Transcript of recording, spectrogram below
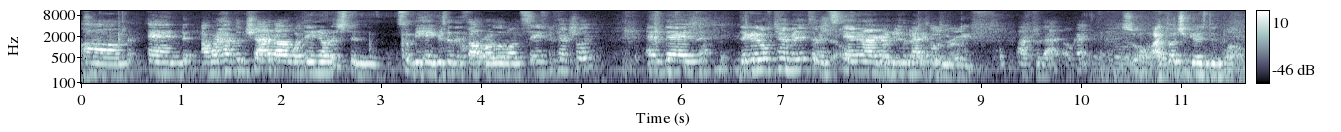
Um, and I want to have them chat about what they noticed and some behaviors that they thought were a little unsafe potentially. And then they're going to go for 10 minutes, and then Stan and I are going to do the medical debrief after that, okay? So I thought you guys did well.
